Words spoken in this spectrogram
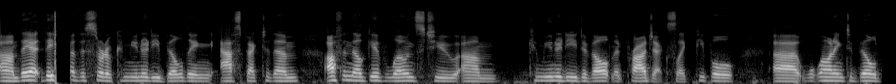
Um, they, they have this sort of community building aspect to them. Often they'll give loans to um, community development projects, like people uh, wanting to build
